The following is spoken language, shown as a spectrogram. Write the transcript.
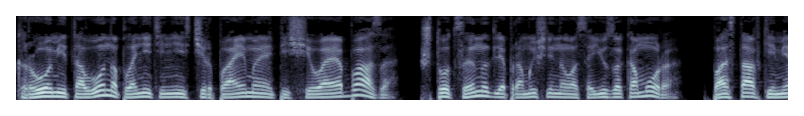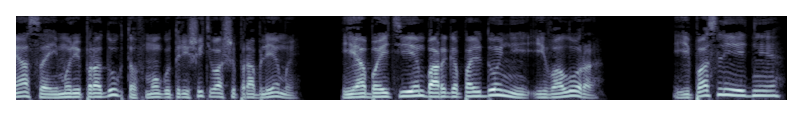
Кроме того, на планете неисчерпаемая пищевая база, что ценно для промышленного союза Комора. Поставки мяса и морепродуктов могут решить ваши проблемы и обойти эмбарго Пальдонии и Валора. И последнее.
